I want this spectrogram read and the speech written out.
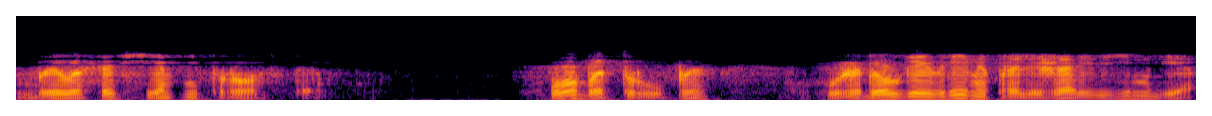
было совсем непросто. Оба трупа уже долгое время пролежали в земле.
